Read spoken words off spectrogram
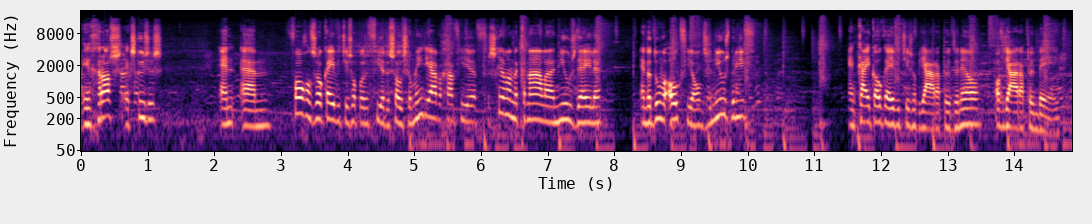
in gras, excuses. En ehm, volg ons ook eventjes op, via de social media. We gaan via verschillende kanalen nieuws delen. En dat doen we ook via onze nieuwsbrief. En kijk ook eventjes op jara.nl of jara.be.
